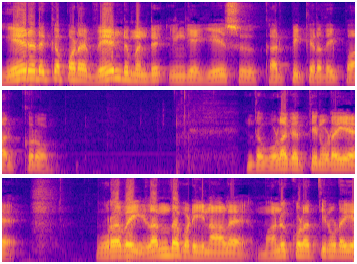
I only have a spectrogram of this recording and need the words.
ஏறெடுக்கப்பட வேண்டுமென்று இங்கே இயேசு கற்பிக்கிறதை பார்க்கிறோம். இந்த உலகத்தினுடைய உறவை இழந்தபடியினால மனுக்குலத்தினுடைய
